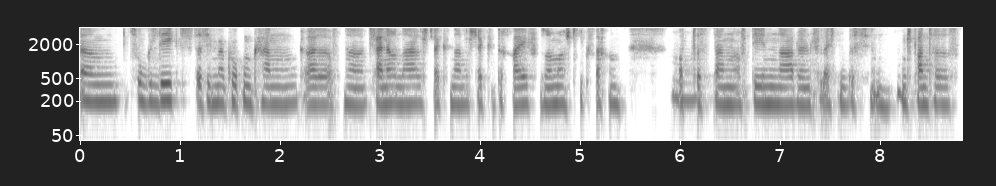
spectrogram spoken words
ähm, zugelegt, dass ich mal gucken kann, gerade auf einer kleineren Nadelstärke, Nadelstärke 3 für Sommerstricksachen, mhm. ob das dann auf den Nadeln vielleicht ein bisschen entspannter ist.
